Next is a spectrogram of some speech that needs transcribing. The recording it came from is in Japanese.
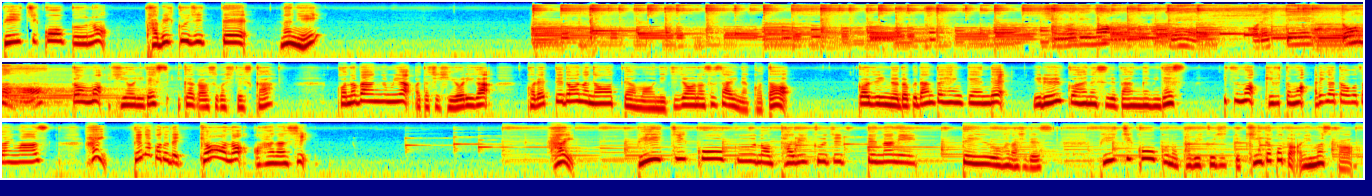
ピーチ航空の旅くじって何？日和のねえこれってどうなの？どうも、ひよりです。いかがお過ごしですか？この番組は私ひよりが、これってどうなのって思う日常の些細なことを、個人の独断と偏見で、ゆるーくお話しする番組です。いつもギフトもありがとうございます。はい。てなことで、今日のお話。はい。ピーチ航空の旅くじって何っていうお話です。ピーチ航空の旅くじって聞いたことありますか？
